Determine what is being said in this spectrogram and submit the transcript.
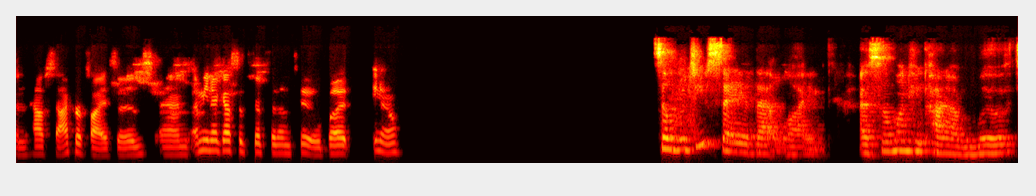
and have sacrifices. And i mean i guess it's good for them too but you know. So would you say that like as someone who kind of moved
